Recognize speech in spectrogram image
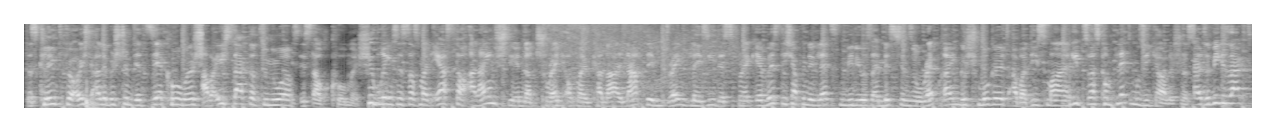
Das klingt für euch alle bestimmt jetzt sehr komisch, aber ich sag dazu nur, es ist auch komisch. Übrigens ist das mein erster alleinstehender Track auf meinem Kanal nach dem Dragon Blaze This Track. Ihr wisst, ich habe in den letzten Videos ein bisschen so Rap reingeschmuggelt, aber diesmal gibt's was komplett musikalisches. Also wie gesagt,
